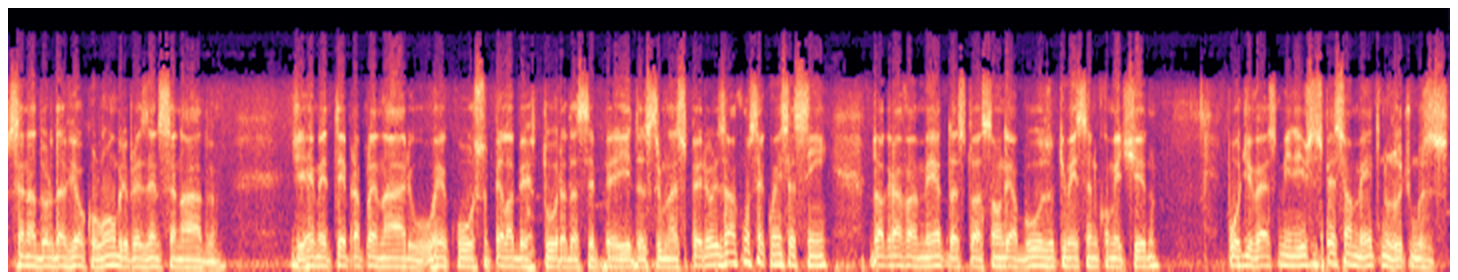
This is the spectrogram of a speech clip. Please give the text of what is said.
senador Davi Alcolumbre, presidente do Senado, de remeter para plenário o recurso pela abertura da CPI dos tribunais superiores é uma consequência, sim, do agravamento da situação de abuso que vem sendo cometido por diversos ministros, especialmente nos últimos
